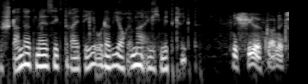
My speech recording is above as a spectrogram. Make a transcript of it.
standardmäßig 3D oder wie auch immer, eigentlich mitkriegt? Nicht viel, gar nichts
